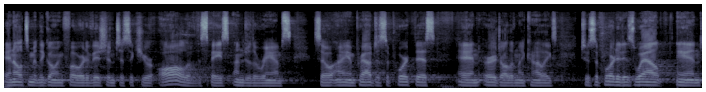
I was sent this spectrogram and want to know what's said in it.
and ultimately going forward, a vision to secure all of the space under the ramps. So I am proud to support this and urge all of my colleagues to support it as well. And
